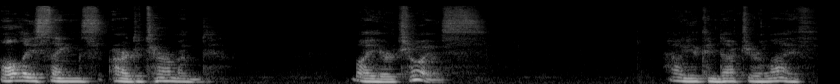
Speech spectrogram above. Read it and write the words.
All these things are determined by your choice, how you conduct your life.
